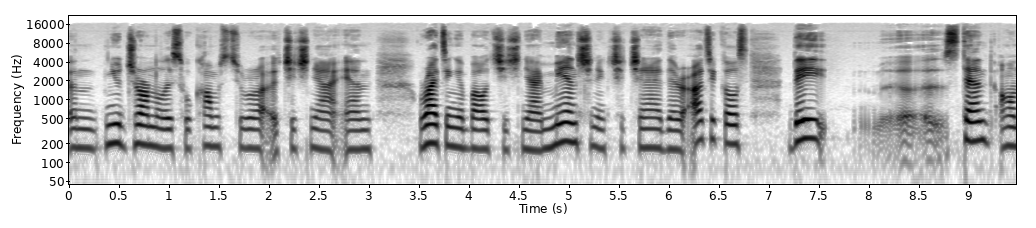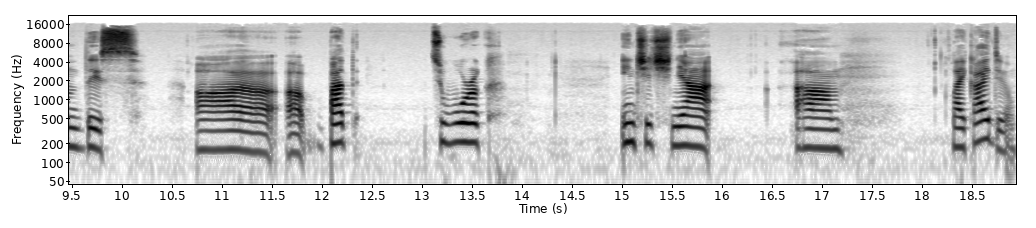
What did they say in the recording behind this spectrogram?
and new journalists who comes to Chechnya and writing about Chechnya, mentioning Chechnya, their articles, they uh, stand on this. Uh, uh, but to work in Chechnya, um, like I do,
